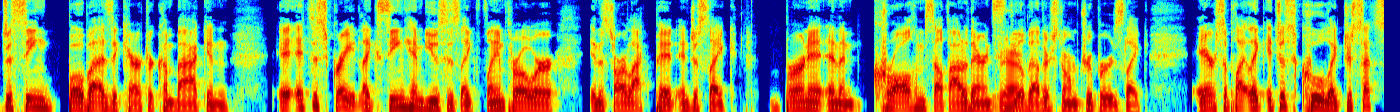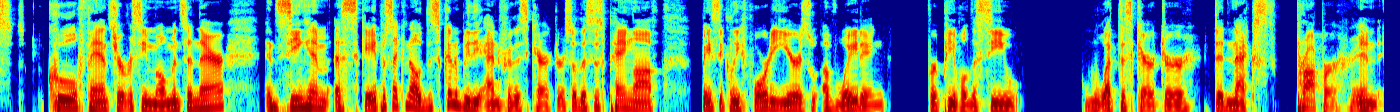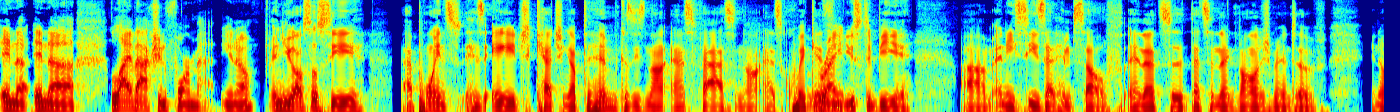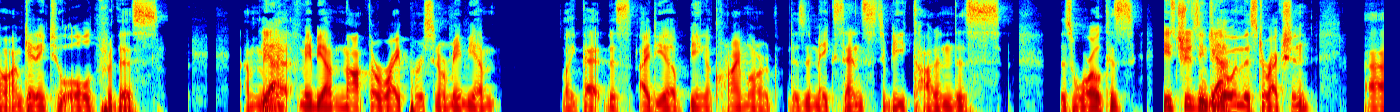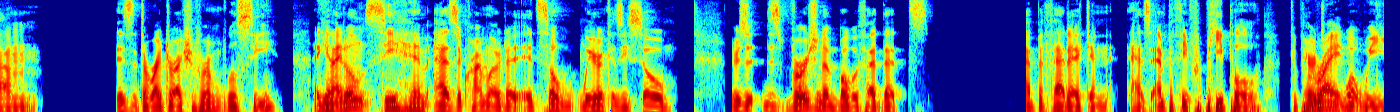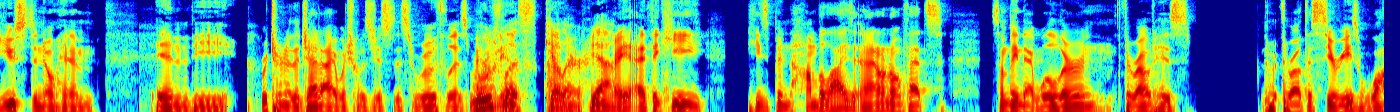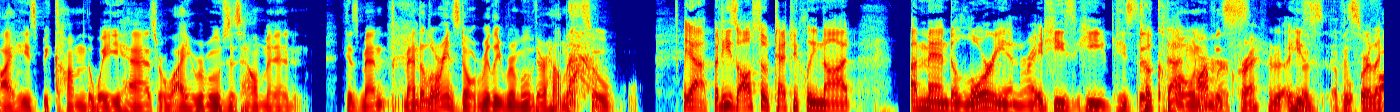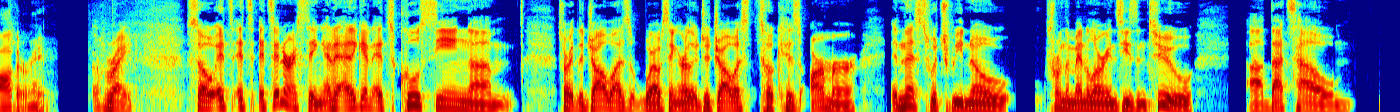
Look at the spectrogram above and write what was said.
just seeing Boba as a character come back and it, it's just great. Like seeing him use his like flamethrower in the Sarlacc pit and just like burn it and then crawl himself out of there and steal Yeah. the other stormtroopers like air supply. Like it's just cool. Like just such cool fan servicey moments in there and seeing him escape. It's like no, this is going to be the end for this character. So this is paying off basically 40 years of waiting for people to see what this character did next proper in in a in a live action format you know And you also see at points his age catching up to him because he's not as fast and not as quick as Right. he used to be. Um, and he sees that himself, and that's a, that's an acknowledgement of, you know, I'm getting too old for this. Um, maybe Yeah. I, maybe I'm not the right person, or maybe I'm like that. This idea of being a crime lord does it make sense to be caught in this this world because he's choosing to Yeah. go in this direction. Um, is it the right direction for him? We'll see. Again, I don't see him as a crime lord. It's so weird because he's so there's this version of Boba Fett that's empathetic and has empathy for people compared Right. to what we used to know him in the Return of the Jedi, which was just this ruthless, ruthless killer hunter, yeah Right. I think he he's been humbleized, and I don't know if that's something that we'll learn throughout his throughout the series why he's become the way he has or why he removes his helmet because Man- Mandalorians don't really remove their helmet. So Yeah, but he's also technically not a Mandalorian, right? He's he he's the took that armor, his, correct? He's of his or like- father, right? Right. So it's it's it's interesting, and, and again, it's cool seeing. Um, sorry, the Jawas. What I was saying earlier, the Jawas took his armor in this, which we know from the Mandalorian season two. Uh, that's how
